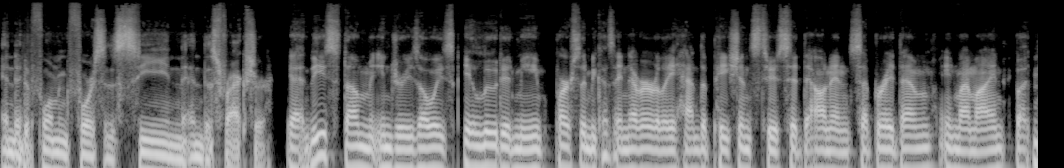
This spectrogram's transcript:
and the deforming forces seen in this fracture? Yeah, these thumb injuries always eluded me, partially because I never really had the patience to sit down and separate them in my mind. But hmm.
